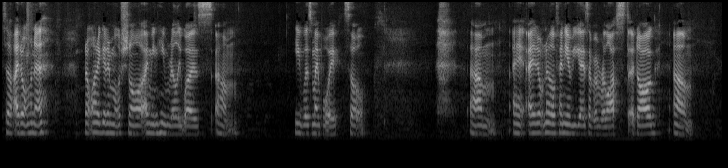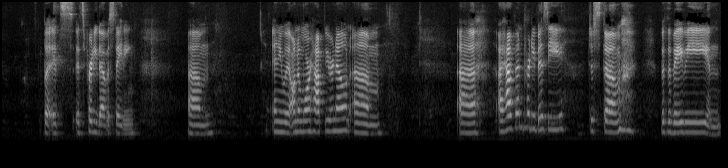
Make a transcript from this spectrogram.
so I don't want to, I don't want to get emotional. I mean, he really was, um, he was my boy. So, um, I, I don't know if any of you guys have ever lost a dog. Um, but it's, it's pretty devastating. Um, anyway, on a more happier note, um, uh, I have been pretty busy just um, with the baby and,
